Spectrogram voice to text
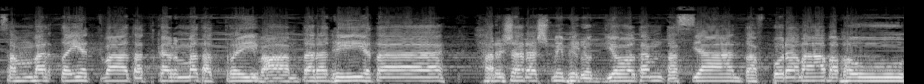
संवर्तयित्वा तत्कर्म तत्रैवान्तरधीयत। हर्षरश्मिभिरुद्योतम् तस्यान्तः पुरमाबभौ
